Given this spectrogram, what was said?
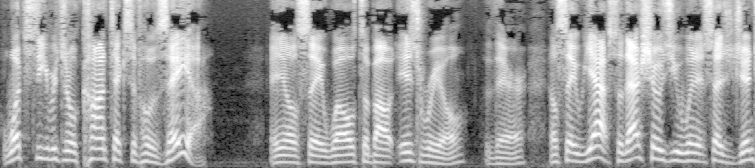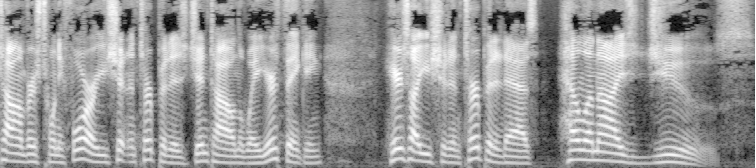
what's the original context of Hosea? And you'll say, well, it's about Israel there. They'll say, yeah, so that shows you when it says Gentile in verse 24, you shouldn't interpret it as Gentile in the way you're thinking. Here's how you should interpret it as Hellenized Jews.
